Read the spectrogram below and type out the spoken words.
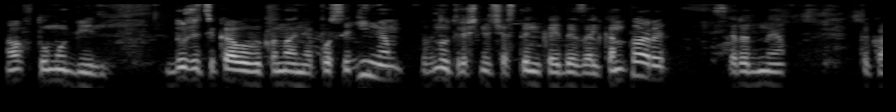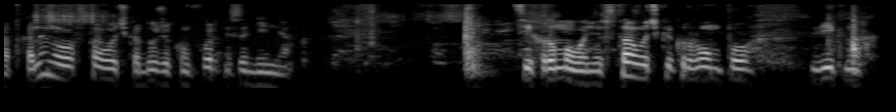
автомобіль. Дуже цікаве виконання по сидінням. Внутрішня частинка йде з алькантари, середне. Така тканинова вставочка, дуже комфортні сидіння. Ці хромовані вставочки кругом по вікнах.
